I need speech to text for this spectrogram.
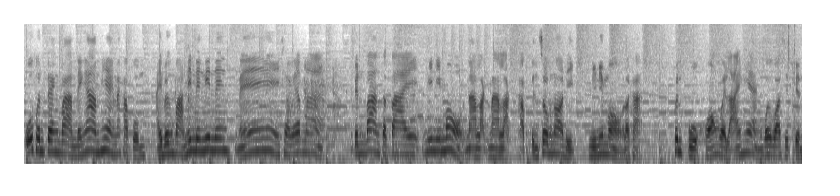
โอ้เพิ่นแต่งบ้านได้งามแห้งนะครับผมไอเบิงบ้านนิดนึงนิดนึงนี่ชาวแวบมา เป็นบ้านสไตล์มินิมอลน่ารักน่ารักครับเป็นโซนนอดิกมินิมอลแล้วค่ะเพิ่อนปลูกของไว้หลายแห้งบ่ว่าสิเป็น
